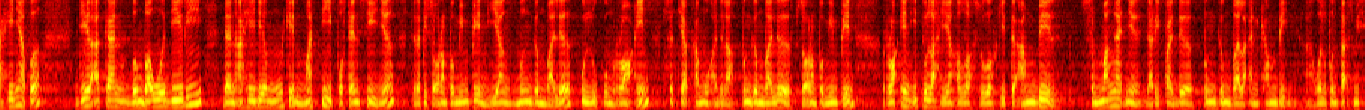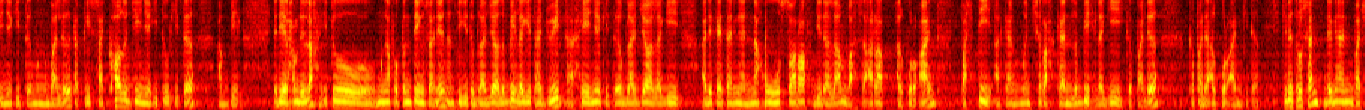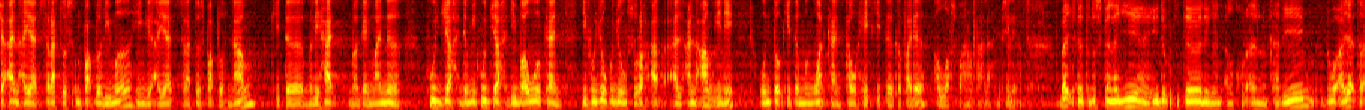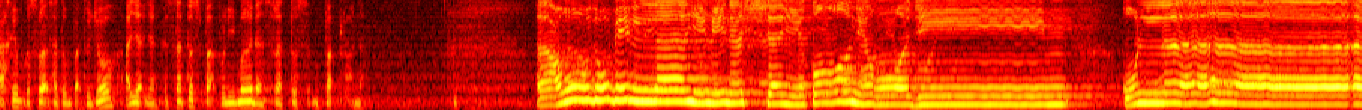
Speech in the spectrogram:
akhirnya apa dia akan membawa diri dan akhirnya mungkin mati potensinya. Tetapi seorang pemimpin yang menggembala kullukum ra'in setiap kamu adalah penggembala seorang pemimpin. Ra'in itulah yang Allah suruh kita ambil semangatnya daripada penggembalaan kambing. Ha, walaupun tak semestinya kita mengembala tapi psikologinya itu kita ambil. Jadi alhamdulillah itu mengapa penting ustaz ya? Nanti kita belajar lebih lagi tajwid. Akhirnya kita belajar lagi ada kaitan dengan nahwu saraf di dalam bahasa Arab al-Quran pasti akan mencerahkan lebih lagi kepada kepada al-Quran kita kita teruskan dengan bacaan ayat 145 hingga ayat 146 kita melihat bagaimana hujah demi hujah dibawakan di hujung-hujung surah Al-An'am ini untuk kita menguatkan tauhid kita kepada Allah Subhanahu Wa Taala. Silakan. Baik, kita teruskan lagi hidup kita dengan Al-Quran Al-Karim. Dua ayat terakhir muka surat 147, ayat yang ke-145 dan 146. أعوذ بالله من الشيطان الرجيم. قل لا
